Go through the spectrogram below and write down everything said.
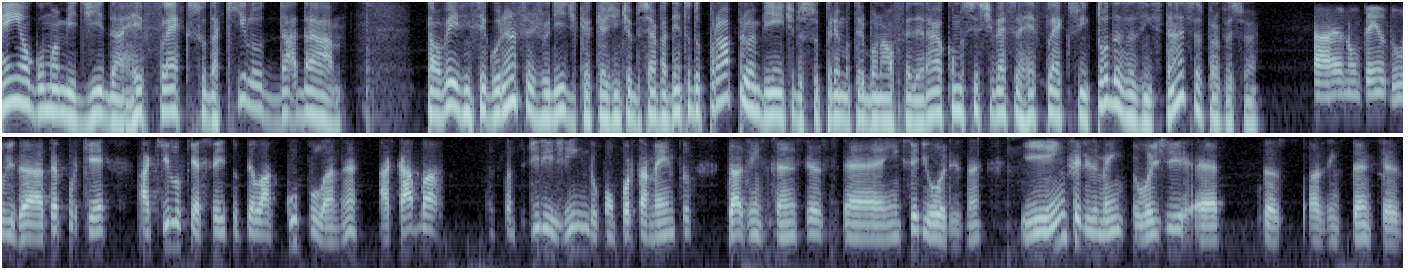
em alguma medida reflexo daquilo, da, da talvez insegurança jurídica que a gente observa dentro do próprio ambiente do Supremo Tribunal Federal, como se estivesse reflexo em todas as instâncias, professor? Ah, eu não tenho dúvida, até porque aquilo que é feito pela cúpula, né, acaba portanto, dirigindo o comportamento das instâncias é, inferiores, né? E infelizmente hoje é, todas as instâncias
